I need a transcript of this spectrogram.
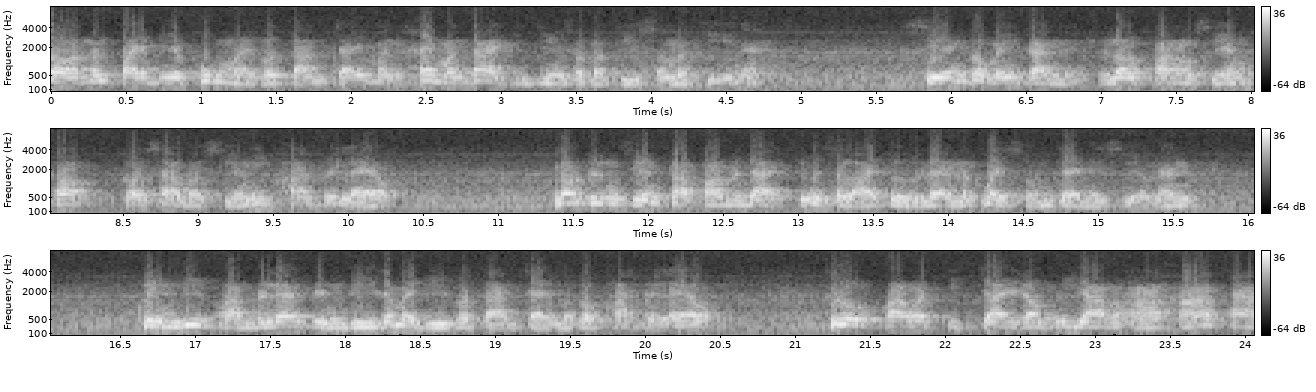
ตอนนั้นไปมีพุ่งใหม่ก็ตามใจมัน ให้มันได้จริงๆสองนาทีสองนาทีนะ เสียงก็เหมือนกัน เราฟังเสียงเพราะก็ทราบว่าเสียงนี้ผ่านไปแล้ว เราดึงเสียงกลับมาไม่ได้ถึงมันสลายตัวไปแล้วแล้วก็ไม่สนใจในเสียงนั้น กลิ่นที่ผ่านไปแล้วกลิ่นดีและไม่ดีก็ตามใจมันก็ผ่านไปแล้วรวมความว่าจิตใจเราพยายามหาหาทาง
